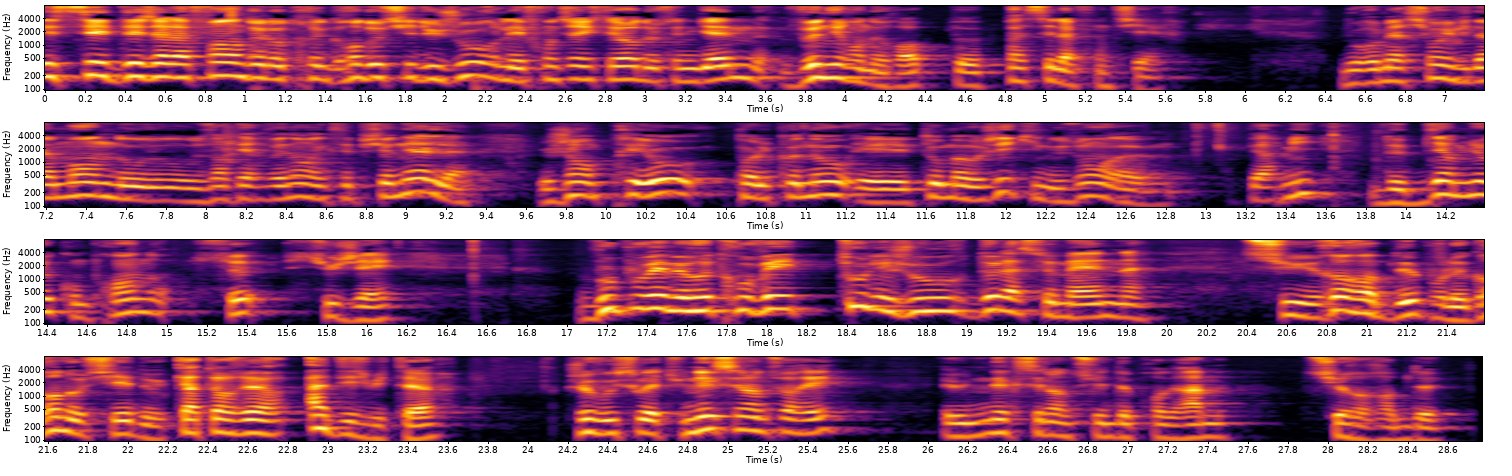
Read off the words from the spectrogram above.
Et c'est déjà la fin de notre grand dossier du jour, les frontières extérieures de Schengen, venir en Europe, passer la frontière. Nous remercions évidemment nos intervenants exceptionnels, Jean Préau, Paul Conneau et Thomas Auger, qui nous ont euh, permis de bien mieux comprendre ce sujet. Vous pouvez me retrouver tous les jours de la semaine sur Europe 2 pour le grand dossier de 14h à 18h. Je vous souhaite une excellente soirée et une excellente suite de programmes sur Europe 2.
